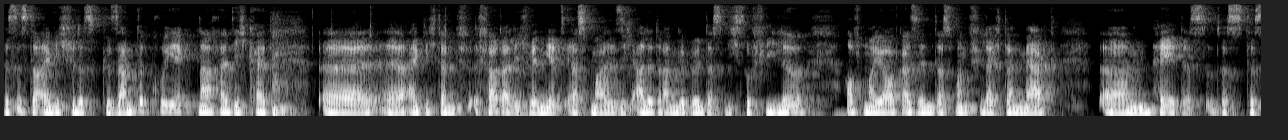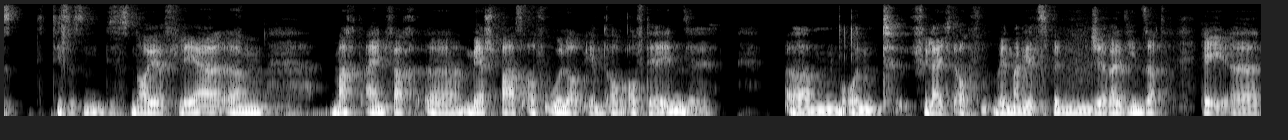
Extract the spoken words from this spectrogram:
das ist doch eigentlich für das gesamte Projekt Nachhaltigkeit äh, äh, eigentlich dann förderlich, wenn jetzt erstmal sich alle daran gewöhnt, dass nicht so viele auf Mallorca sind, dass man vielleicht dann merkt, ähm, hey, das, das, das, dieses, dieses neue Flair ähm, macht einfach äh, mehr Spaß auf Urlaub eben auch auf der Insel. Ähm, und vielleicht auch, wenn man jetzt, wenn Geraldine sagt, hey, äh,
